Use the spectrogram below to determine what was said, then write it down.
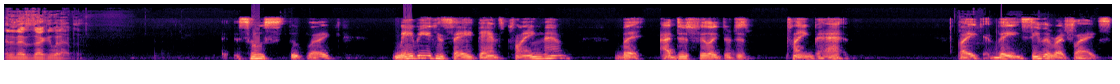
and then that's exactly what happened. so stupid. Like maybe you can say Dan's playing them, but I just feel like they're just playing bad. Like they see the red flags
